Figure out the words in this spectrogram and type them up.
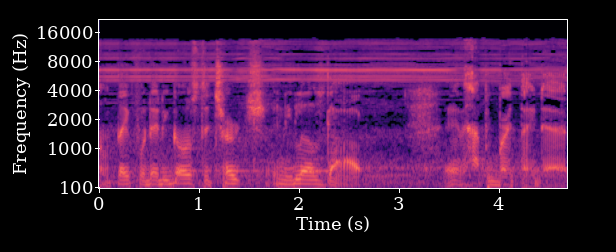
I'm thankful that he goes to church and he loves God. And happy birthday, Dad.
